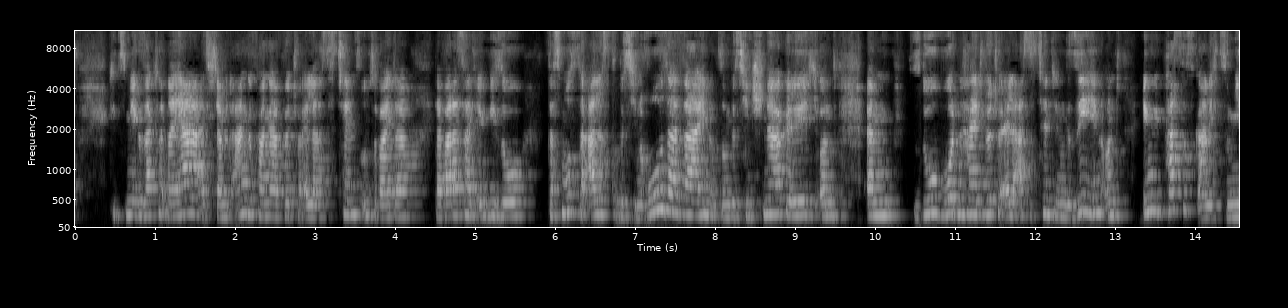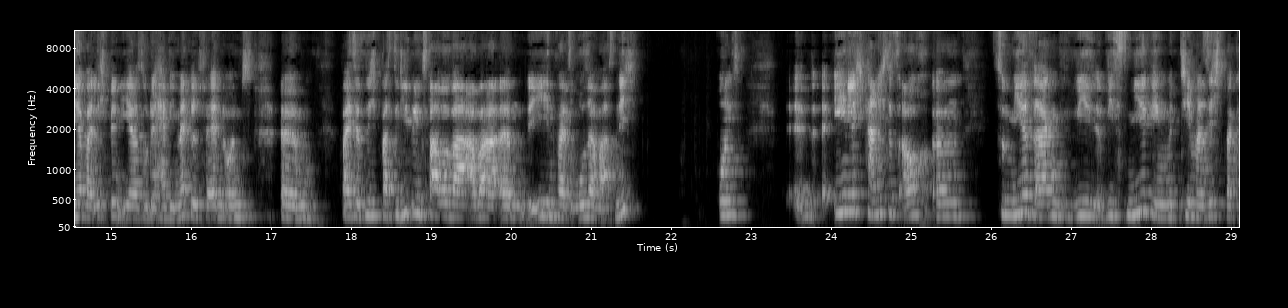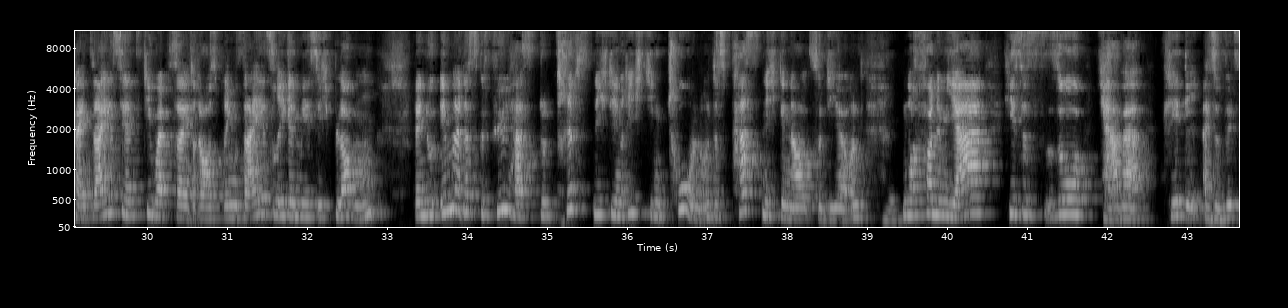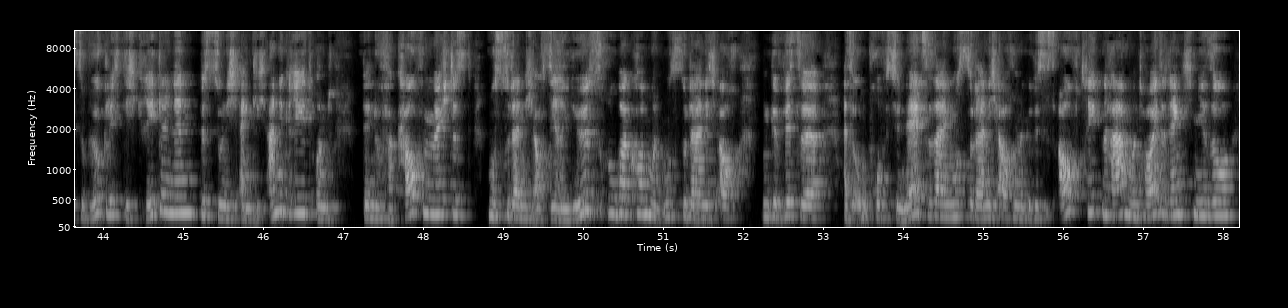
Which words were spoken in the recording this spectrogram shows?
die zu mir gesagt hat, na ja, als ich damit angefangen habe, virtuelle Assistenz und so weiter, da war das halt irgendwie so, das musste alles so ein bisschen rosa sein und so ein bisschen schnörkelig und ähm, so wurden halt virtuelle Assistentinnen gesehen und irgendwie passt das gar nicht zu mir, weil ich bin eher so der Heavy Metal Fan und ähm, weiß jetzt nicht, was die Lieblingsfarbe war, aber ähm, jedenfalls rosa war es nicht. Und ähnlich kann ich das auch ähm, zu mir sagen, wie wie es mir ging mit Thema Sichtbarkeit. Sei es jetzt die Website rausbringen, sei es regelmäßig bloggen. Wenn du immer das Gefühl hast, du triffst nicht den richtigen Ton und das passt nicht genau zu dir. Und mhm. noch vor einem Jahr hieß es so, ja, aber Gretel, also willst du wirklich dich Gretel nennen? Bist du nicht eigentlich Annegret? Und wenn du verkaufen möchtest, musst du da nicht auch seriös rüberkommen und musst du da nicht auch ein gewisse, also um professionell zu sein, musst du da nicht auch ein gewisses Auftreten haben? Und heute denke ich mir so,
